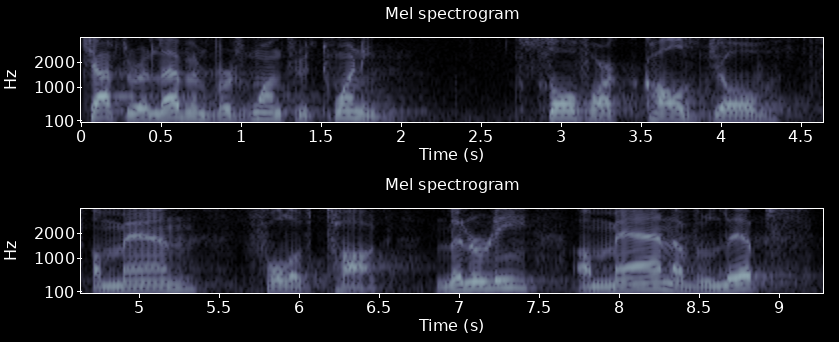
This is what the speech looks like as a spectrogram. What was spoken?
chapter 11, verse 1 through 20, Zophar calls Job a man full of talk. Literally, a man of lips,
